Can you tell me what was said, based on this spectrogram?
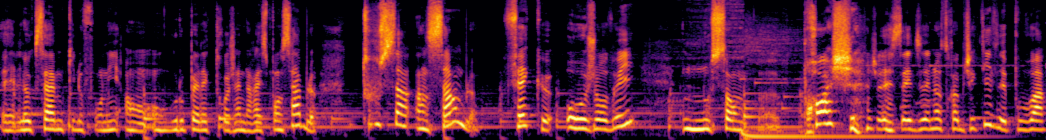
et l'Oxam qui nous fournit un, un groupe électrogène responsable. Tout ça ensemble fait que aujourd'hui nous sommes euh, proches, c'est notre objectif, de pouvoir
